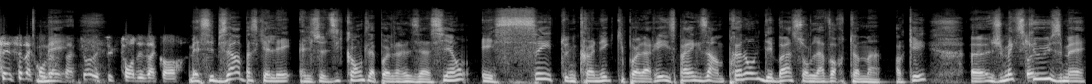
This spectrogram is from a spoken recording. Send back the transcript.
cesser la conversation et ceux qui sont en désaccord. Mais c'est bizarre parce qu'elle elle se dit contre la polarisation et c'est une chronique qui polarise. Par exemple, prenons le débat sur l'avortement, OK? Euh, je m'excuse, mais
